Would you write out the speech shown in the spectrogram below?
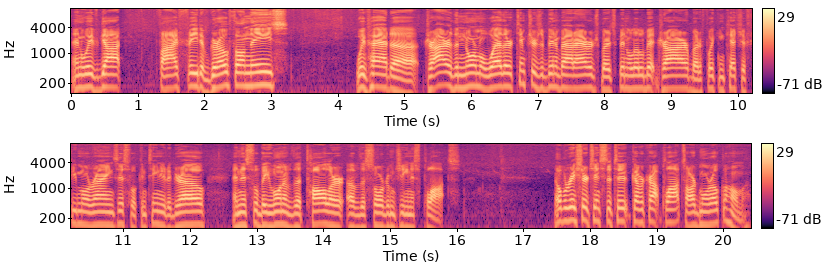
and we've got five feet of growth on these. We've had uh, drier than normal weather. Temperatures have been about average, but it's been a little bit drier. But if we can catch a few more rains, this will continue to grow and this will be one of the taller of the sorghum genus plots. Noble Research Institute cover crop plots, Ardmore, Oklahoma.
